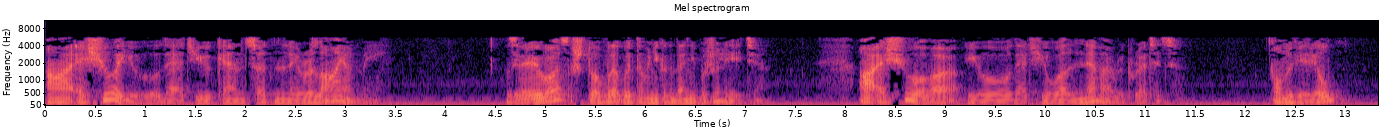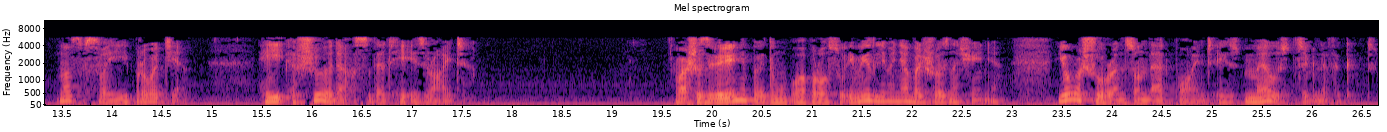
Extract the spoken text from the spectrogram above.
I assure you that you can certainly rely on me. Заверяю вас, что вы об этом никогда не пожалеете. I assure you that you will never regret it. Он уверил нас в своей правоте. He assured us that he is right. Ваши заверения по этому вопросу имеют для меня большое значение. Your assurance on that point is most significant.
